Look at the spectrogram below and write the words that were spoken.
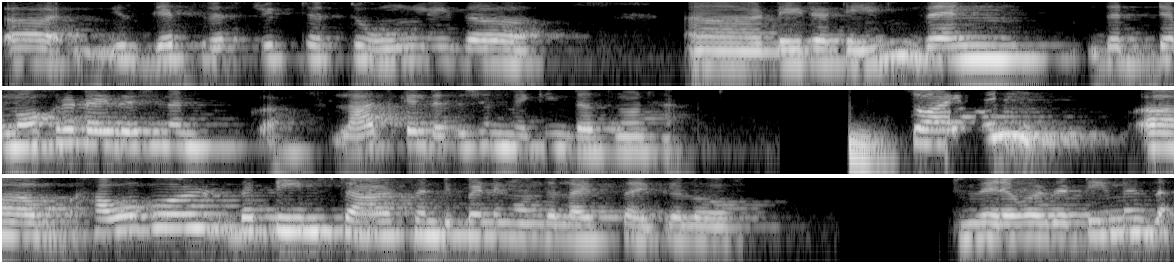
uh, is gets restricted to only the uh, data team, then the democratization and uh, large scale decision making does not happen. Mm. So I think, uh, however, the team starts and depending on the life cycle of wherever the team is, the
